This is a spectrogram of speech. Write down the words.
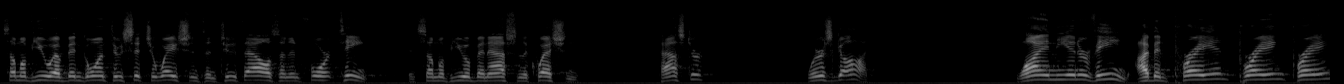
Some of you have been going through situations in 2014 and some of you have been asking the question, Pastor, where's God? Why didn't He intervene? I've been praying, praying, praying.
